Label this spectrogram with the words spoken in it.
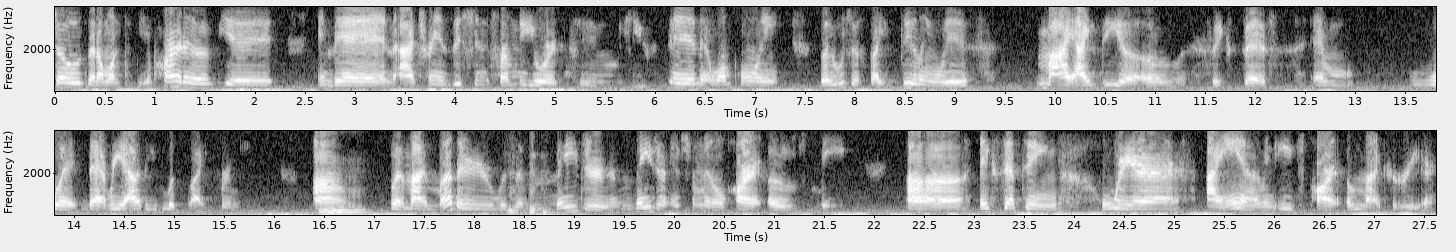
shows that I wanted to be a part of yet and then I transitioned from New York to Houston at one point. So it was just like dealing with my idea of success and what that reality looked like for me. Um, But my mother was a major, major instrumental part of me uh, accepting where I am in each part of my career.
